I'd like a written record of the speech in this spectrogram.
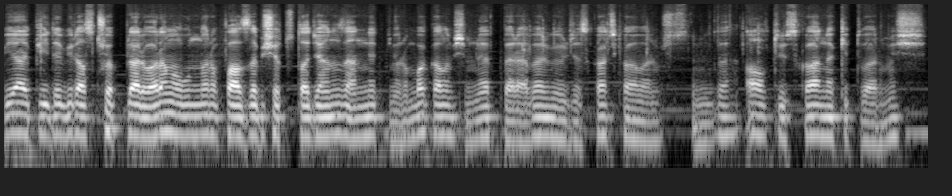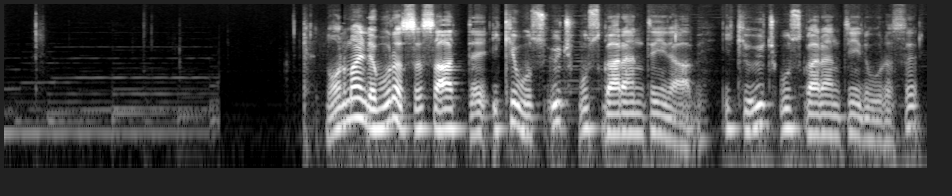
Yani VIP'de biraz çöpler var ama bunların fazla bir şey tutacağını zannetmiyorum. Bakalım şimdi hep beraber göreceğiz. Kaç K varmış üstümüzde? 600K nakit varmış. Normalde burası saatte 2 bus, 3 bus garantiydi abi. 2-3 bus garantiydi burası.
